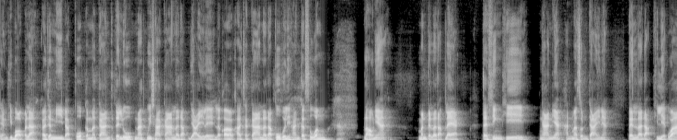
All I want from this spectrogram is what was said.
อย่างที่บอกไปละก็จะมีแบบพวกกรรมการปฏิรูปนักวิชาการระดับใหญ่เลย แล้วก็ข้าราชการระดับผู้บริหารกระทรวงครับเหล่าเนี้ยมันเป็นระดับแรก แต่สิ่งที่งานเนี้ยหันมาสนใจเนี่ยเป็นระดับที่เรียกว่า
